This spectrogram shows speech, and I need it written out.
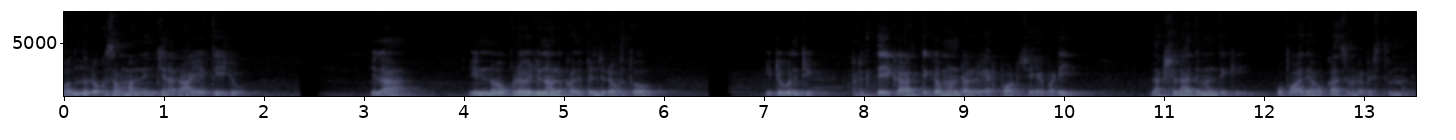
పన్నులకు సంబంధించిన రాయితీలు. ఇలా ఎన్నో ప్రయోజనాలు కల్పించడంతో ఇటువంటి ప్రత్యేక ఆర్థిక మండళ్ళు ఏర్పాటు చేయబడి లక్షలాది మందికి ఉపాధి అవకాశం లభిస్తున్నది.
